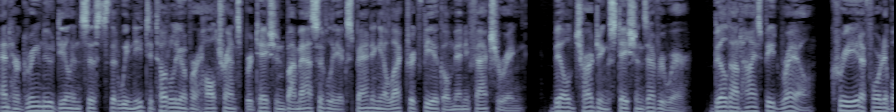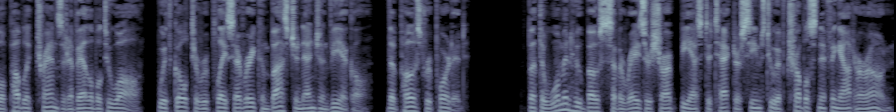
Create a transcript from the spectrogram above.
And her Green New Deal insists that we need to totally overhaul transportation by massively expanding electric vehicle manufacturing, build charging stations everywhere, build out high-speed rail, create affordable public transit available to all, with goal to replace every combustion engine vehicle, the Post reported. But the woman who boasts of a razor-sharp BS detector seems to have trouble sniffing out her own.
